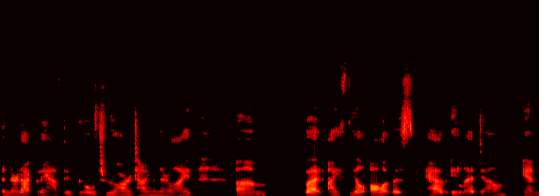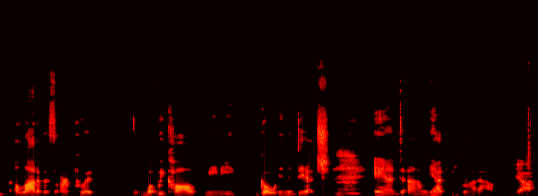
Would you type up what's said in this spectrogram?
and they're not going to have to go through a hard time in their life. Um, but I feel all of us have a letdown, and a lot of us are put what we call maybe go in the ditch, Mm. and uh, we have to be brought out. Yeah.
